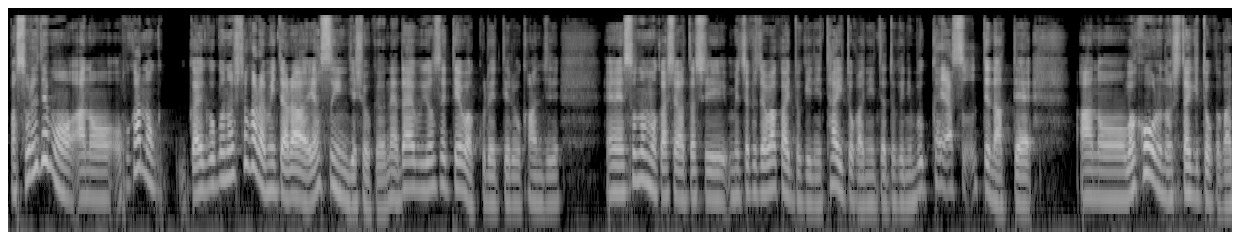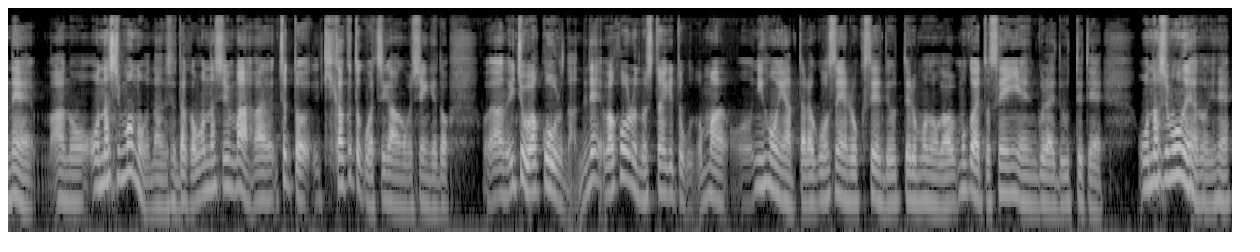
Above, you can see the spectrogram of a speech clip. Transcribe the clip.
まあそれでも、あの、他の外国の人から見たら安いんでしょうけどね。だいぶ寄せてはくれてる感じ。えー、その昔私、めちゃくちゃ若い時にタイとかに行った時に物価安ってなって、あの、ワコールの下着とかがね、あの、同じものなんですよ。だから同じ、まあ、ちょっと企画とかは違うかもしれんけど、あの、一応ワコールなんでね、ワコールの下着とかが、まあ、日本やったら5000円、6000円で売ってるものが、向こうやと1000円ぐらいで売ってて、同じものやのにね、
